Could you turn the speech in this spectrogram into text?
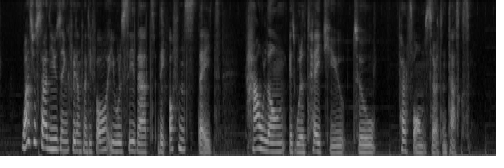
Once you start using Freedom24, you will see that they often state how long it will take you to perform certain tasks.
